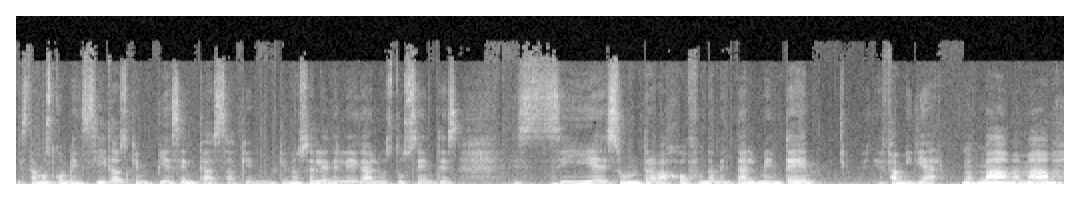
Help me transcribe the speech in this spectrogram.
estamos convencidos que empieza en casa, que, que no se le delega a los docentes. Sí, es un trabajo fundamentalmente familiar papá, mamá,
